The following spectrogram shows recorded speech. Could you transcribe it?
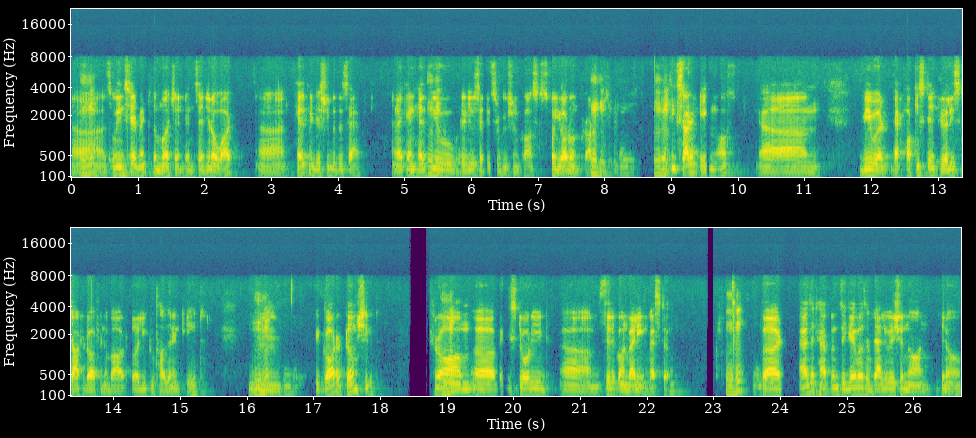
Uh, so we instead went to the merchant and said, you know what, uh, help me distribute this app, and I can help you reduce the distribution costs for your own product. Mm-hmm. Things started taking off. Um, we were that hockey stick really started off in about early 2008. Mm-hmm. Mm, we got a term sheet from mm-hmm. a very storied um, Silicon Valley investor, mm-hmm. but as it happens, they gave us a valuation on you know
